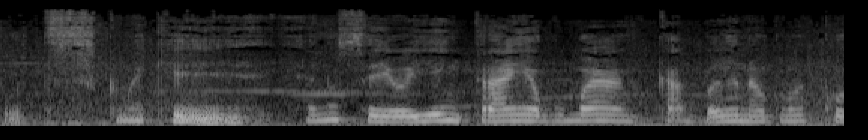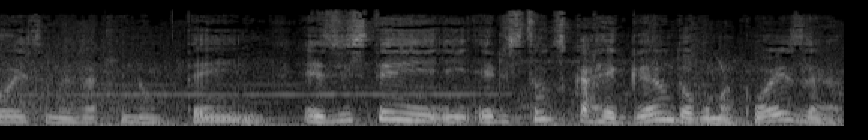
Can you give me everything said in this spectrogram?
Putz, como é que. Eu não sei, eu ia entrar em alguma cabana, alguma coisa, mas aqui não tem. Existem. Eles estão descarregando alguma coisa?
